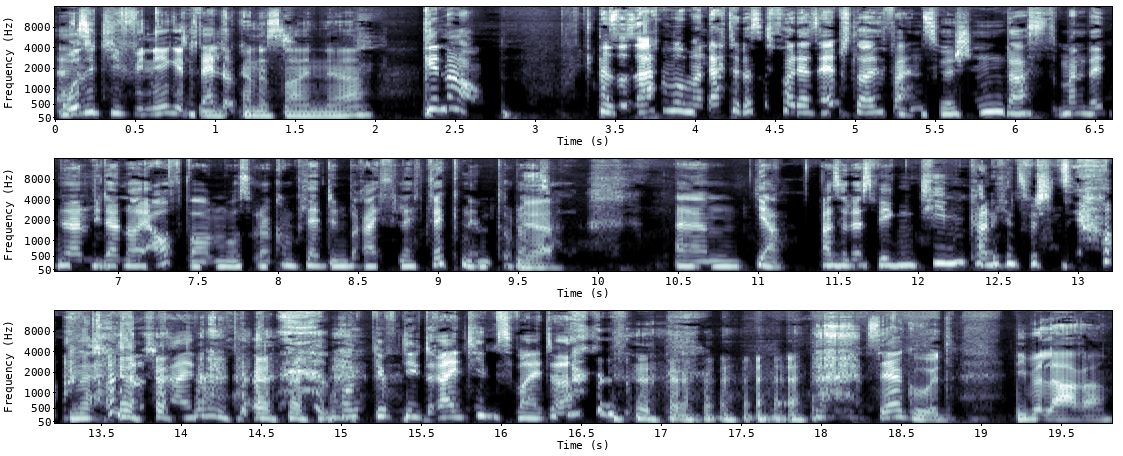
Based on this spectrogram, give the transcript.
Äh, Positiv wie negativ kann es sein, ja. Genau. Also Sachen, wo man dachte, das ist voll der Selbstläufer inzwischen, dass man den dann wieder neu aufbauen muss oder komplett den Bereich vielleicht wegnimmt oder Ja. so. Ähm, ja, also deswegen Team kann ich inzwischen sehr unterscheiden und gibt die drei Teams weiter. Sehr gut. Liebe Lara,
